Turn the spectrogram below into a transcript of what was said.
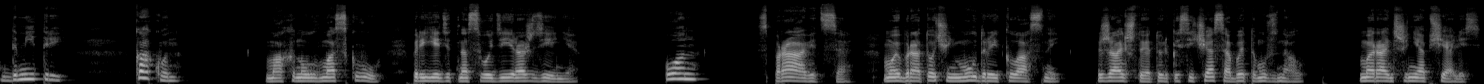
«Дмитрий, как он?» Махнул в Москву, приедет на свой день рождения. «Он...» «Справится. Мой брат очень мудрый и классный. Жаль, что я только сейчас об этом узнал. Мы раньше не общались.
